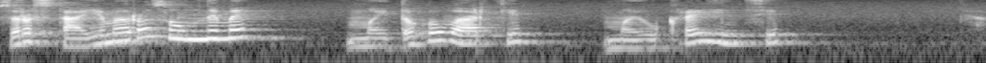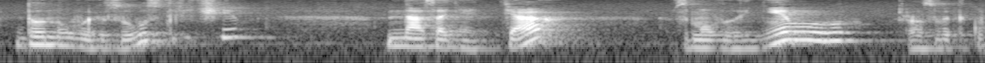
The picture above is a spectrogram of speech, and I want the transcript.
зростаємо розумними. Ми того варті, ми українці. До нових зустрічей на заняттях з мовленнєвого розвитку.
